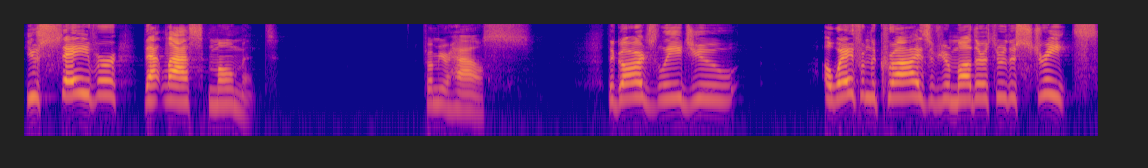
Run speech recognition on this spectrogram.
you savor that last moment. From your house, the guards lead you away from the cries of your mother through the streets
